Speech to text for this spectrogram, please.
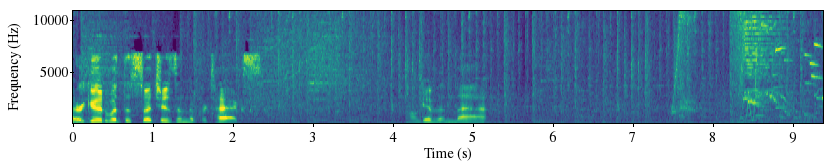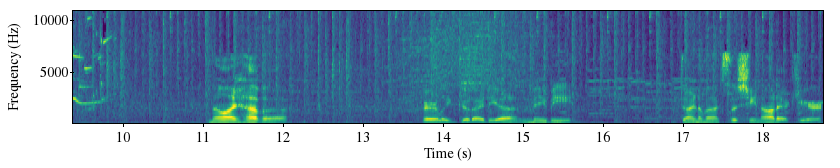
They're good with the switches and the protects. I'll give them that. Now I have a fairly good idea. Maybe Dynamax the Shiinotic here.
